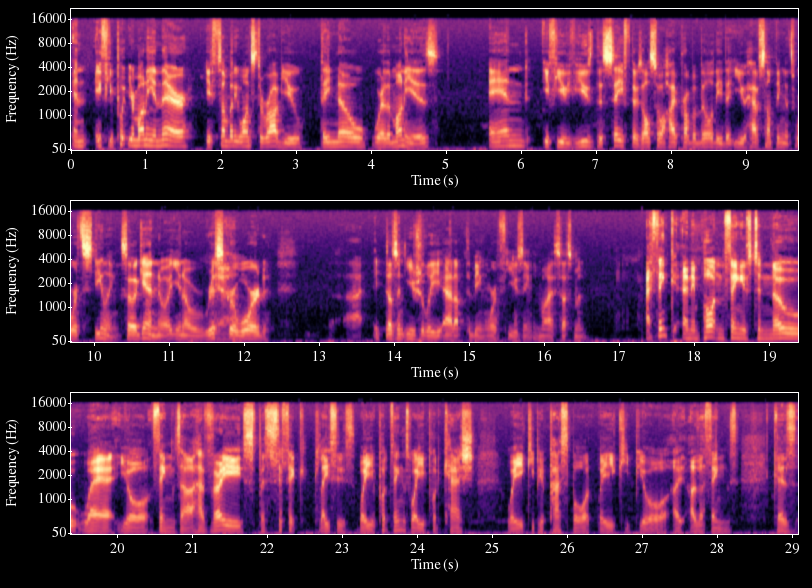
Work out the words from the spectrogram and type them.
And if you put your money in there, if somebody wants to rob you, they know where the money is. And if you've used the safe, there's also a high probability that you have something that's worth stealing. So again, you know, risk Yeah. reward, uh, it doesn't usually add up to being worth using in my assessment. I think an important thing is to know where your things are. Have very specific places where you put things, where you put cash, where you keep your passport, where you keep your uh, other things. Because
